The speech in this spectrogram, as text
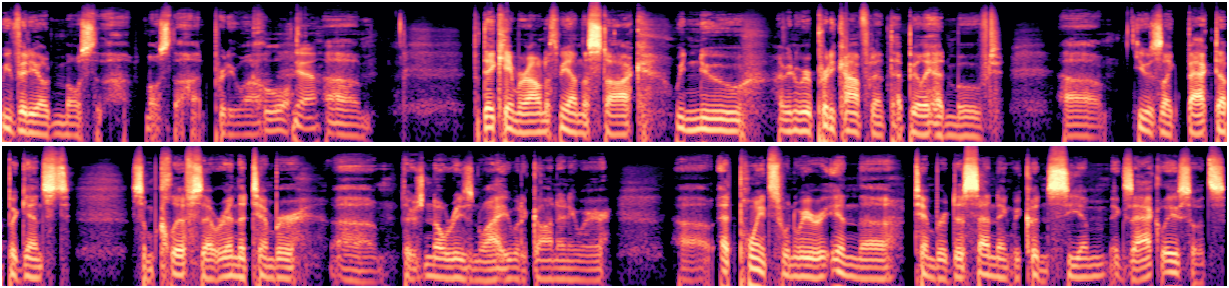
We videoed most of the most of the hunt pretty well. Cool. Yeah. Um, but they came around with me on the stalk. We knew. I mean, we were pretty confident that Billy had moved. Um, he was like backed up against some cliffs that were in the timber. Um, there's no reason why he would have gone anywhere. Uh, at points when we were in the timber descending, we couldn't see him exactly, so it's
